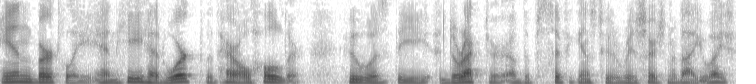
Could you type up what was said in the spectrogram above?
in Berkeley, and he had worked with Harold Holder, who was the director of the Pacific Institute of Research and Evaluation.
